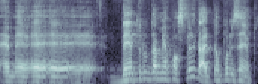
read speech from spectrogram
é, é, é, é dentro da minha possibilidade. Então, por exemplo,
